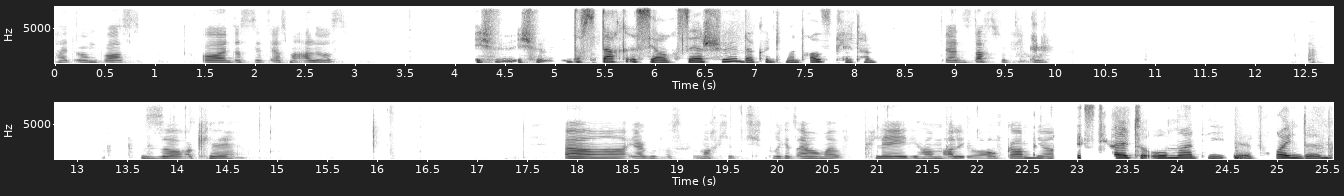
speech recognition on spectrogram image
halt irgendwas. Und das ist jetzt erstmal alles. Ich, ich, das Dach ist ja auch sehr schön, da könnte man draufklettern. Ja, das Dach ist wirklich cool. So, okay. Äh, ja gut, was mache ich jetzt? Ich drücke jetzt einfach mal auf Play. Die haben alle ihre Aufgaben hier. Ist die alte Oma die äh, Freundin?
